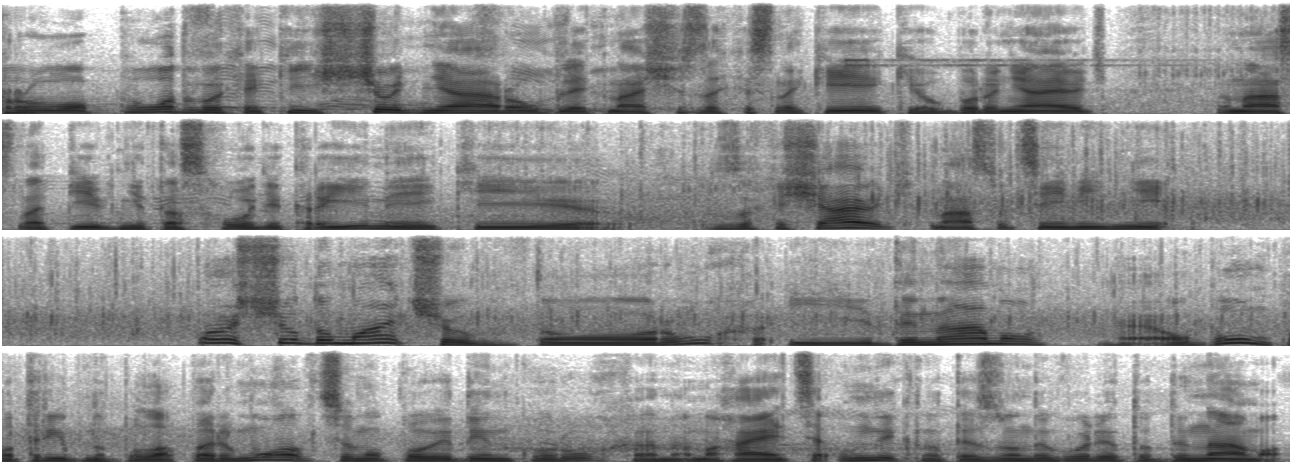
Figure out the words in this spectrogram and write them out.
про подвиг, який щодня роблять наші захисники, які обороняють нас на півдні та сході країни, які захищають нас у цій війні. А щодо матчу, то рух і Динамо е, обом потрібна була перемога в цьому поєдинку. Рух намагається уникнути зони виліту Динамо.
